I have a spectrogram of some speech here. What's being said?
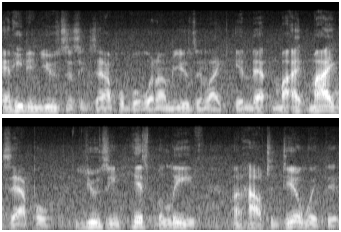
and he didn't use this example, but what I'm using like in that my, my example, using his belief on how to deal with it,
